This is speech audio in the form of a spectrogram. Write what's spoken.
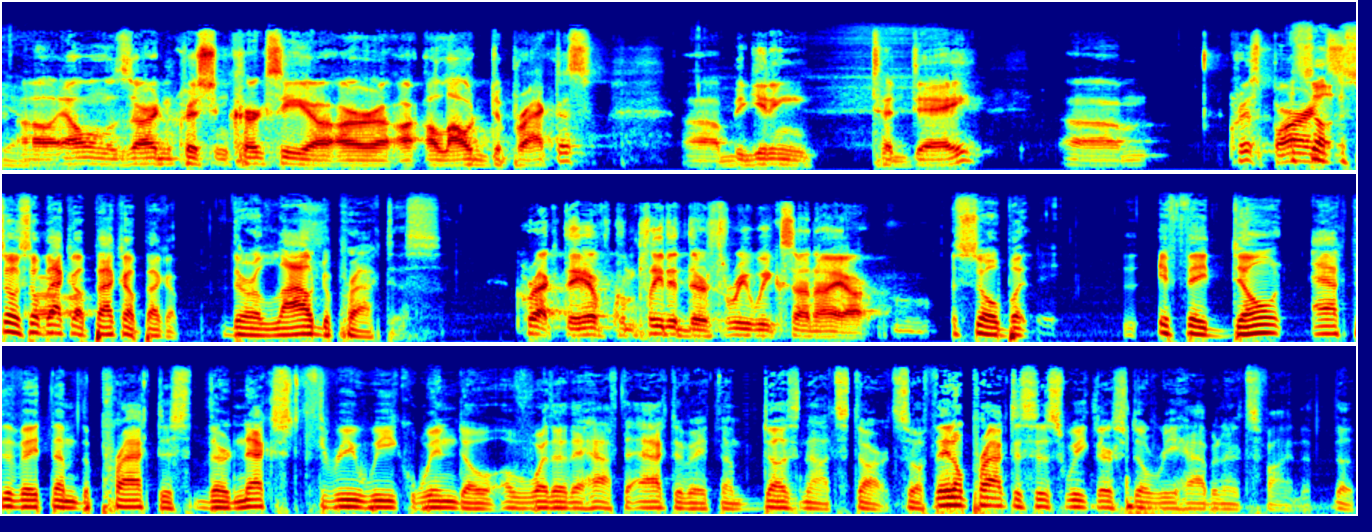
Yeah. Uh, Allen Lazard and Christian Kirksey are, are, are allowed to practice uh, beginning today. Um, Krys Barnes. So, so, so back uh, up, back up, back up. They're allowed to practice. Correct. They have completed their three weeks on IR. So, but if they don't activate them to practice, their next three week window of whether they have to activate them does not start. So, if they don't practice this week, they're still rehabbing and it's fine. The, the,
